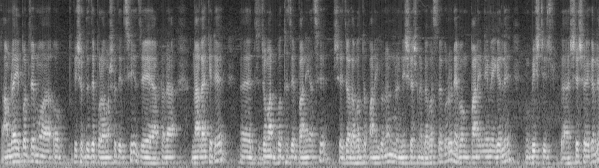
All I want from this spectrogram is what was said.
তো আমরা এই পর্যায়ে কৃষকদের যে পরামর্শ দিচ্ছি যে আপনারা নালা কেটে জমাটবদ্ধ যে পানি আছে সেই জলাবদ্ধ পানিগুলো নিষ্কাশনের ব্যবস্থা করুন এবং পানি নেমে গেলে বৃষ্টি শেষ হয়ে গেলে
